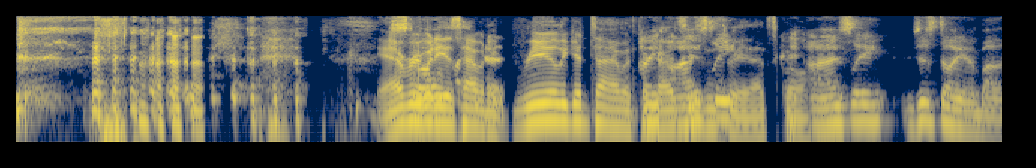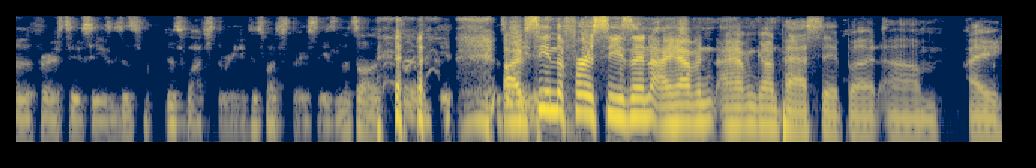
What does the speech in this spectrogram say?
Everybody So is having a really good time with I mean, honestly- season three. That's cool. And honestly, just don't even bother the first two seasons. Just just watch three. Just watch the third season. That's all. That's all. That's all I've seen the first season. I haven't I haven't gone past it, but um I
